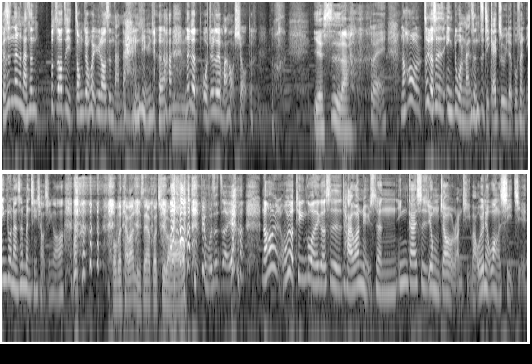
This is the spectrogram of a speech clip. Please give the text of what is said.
可是那个男生不知道自己终究会遇到是男的还是女的啊，嗯、那个我觉得蛮好笑的。也是啦，对，然后这个是印度的男生自己该注意的部分，印度男生们请小心哦。我们台湾女生要过去喽，并不是这样。然后我有听过一个是台湾女生，应该是用交友软体吧，我有点忘了细节，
